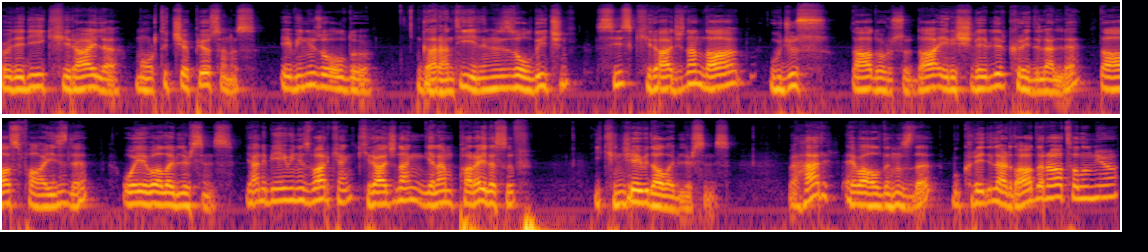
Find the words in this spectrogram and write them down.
ödediği kirayla mortgage yapıyorsanız eviniz olduğu, garanti geliriniz olduğu için siz kiracıdan daha ucuz, daha doğrusu daha erişilebilir kredilerle, daha az faizle o evi alabilirsiniz. Yani bir eviniz varken kiracıdan gelen parayla sırf ikinci evi de alabilirsiniz. Ve her ev aldığınızda bu krediler daha da rahat alınıyor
